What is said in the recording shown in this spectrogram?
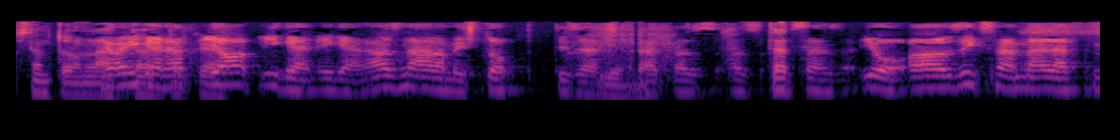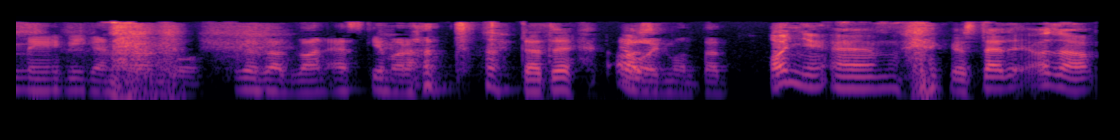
Azt nem tudom, ja, igen, hát, ja, igen, igen, az nálam is top 10-es. Igen. Tehát az, az, tehát, az, jó, az X-Men mellett még igen, a. Igazad van, ez kimaradt. Tehát, az, ahogy mondtad. Annyi, tehát az a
